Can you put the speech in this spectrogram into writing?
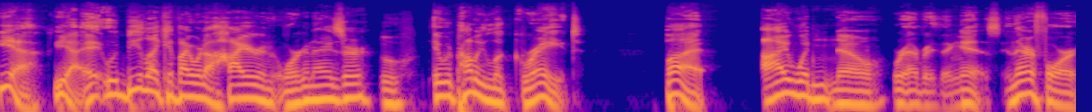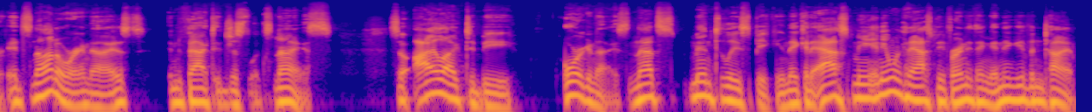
Yeah, yeah. It would be like if I were to hire an organizer, Ooh. it would probably look great, but I wouldn't know where everything is. And therefore, it's not organized. In fact, it just looks nice. So I like to be organized. And that's mentally speaking. They could ask me, anyone could ask me for anything any given time,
